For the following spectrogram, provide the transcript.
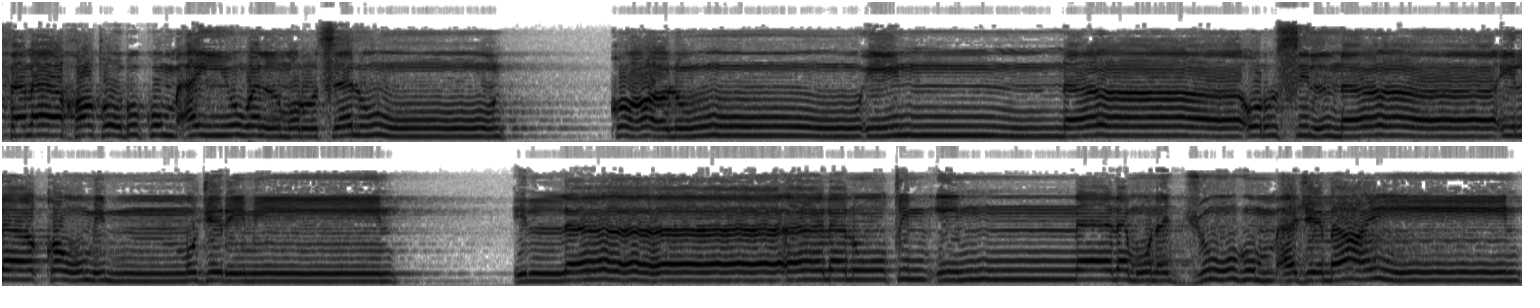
فما خطبكم أيها المرسلون قالوا إنا أرسلنا إلى قوم مجرمين إلا آل نوط إنا لمنجوهم أجمعين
